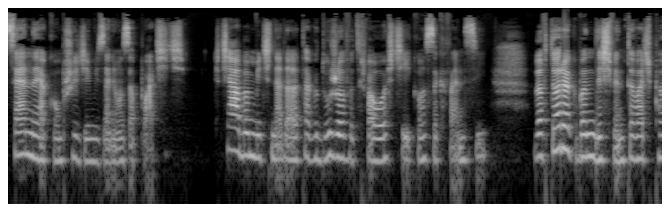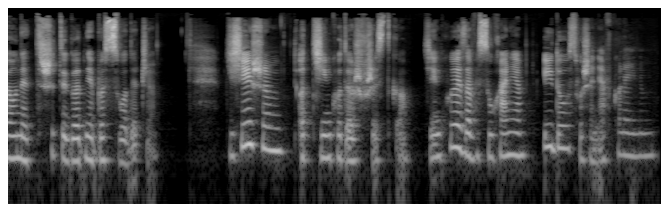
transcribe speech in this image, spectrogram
ceny, jaką przyjdzie mi za nią zapłacić. Chciałabym mieć nadal tak dużo wytrwałości i konsekwencji. We wtorek będę świętować pełne trzy tygodnie bez słodyczy. W dzisiejszym odcinku to już wszystko. Dziękuję za wysłuchanie i do usłyszenia w kolejnym.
